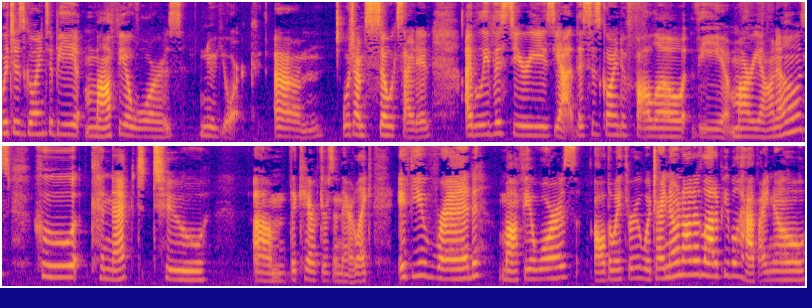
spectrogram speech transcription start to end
which is going to be Mafia Wars New York. Um, which I'm so excited. I believe this series, yeah, this is going to follow the Marianos who connect to um, the characters in there. Like, if you've read Mafia Wars all the way through, which I know not a lot of people have, I know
